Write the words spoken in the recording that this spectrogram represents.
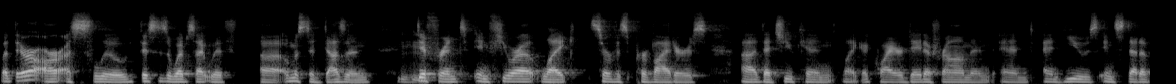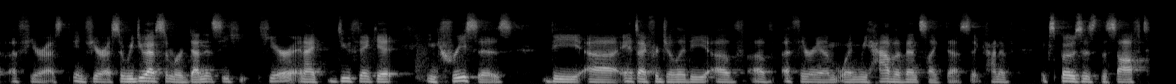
but there are a slew. This is a website with uh, almost a dozen mm-hmm. different Infura like service providers uh, that you can like acquire data from and and and use instead of Infura. Infura. So we do have some redundancy here, and I do think it increases the uh, anti fragility of of Ethereum when we have events like this. It kind of exposes the soft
